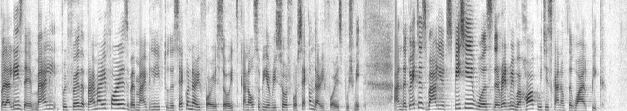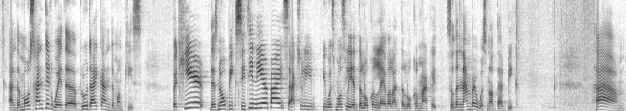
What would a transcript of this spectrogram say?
But at least they might prefer the primary forest, but might believe to the secondary forest. So it can also be a resource for secondary forest bushmeat. And the greatest valued species was the red river hog, which is kind of the wild pig. And the most hunted were the blue duiker and the monkeys. But here, there's no big city nearby, so actually it was mostly at the local level, at the local market. So the number was not that big. Um,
